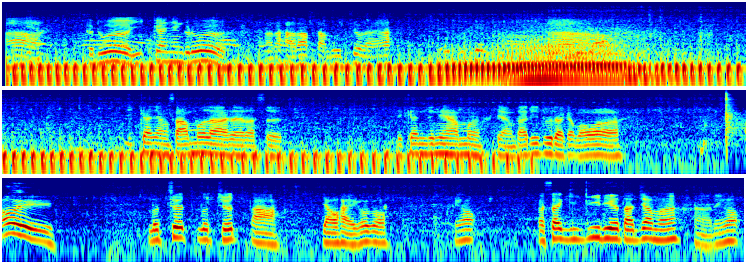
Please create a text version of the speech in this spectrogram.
Ah, kedua, ikan yang kedua. Harap-harap tak lucu lah. Ikan yang sama lah saya rasa. Ikan jenis sama. Yang tadi tu dah kat bawah. Oi. Lucut, lucut. Ah, jauh hai kau kau. Tengok. Pasal gigi dia tajam ah. Ha, tengok.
